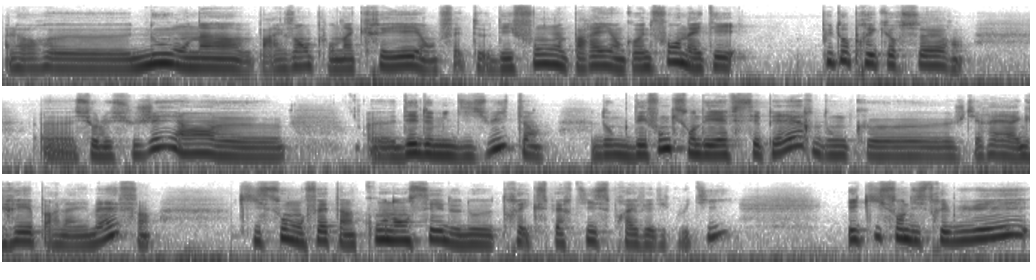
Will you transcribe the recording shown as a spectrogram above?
alors euh, nous, on a, par exemple, on a créé en fait des fonds. Pareil, encore une fois, on a été plutôt précurseur euh, sur le sujet hein, euh, dès 2018. Donc des fonds qui sont des FCPR, donc je dirais agréés par l'AMF, qui sont en fait un condensé de notre expertise private equity et qui sont distribués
